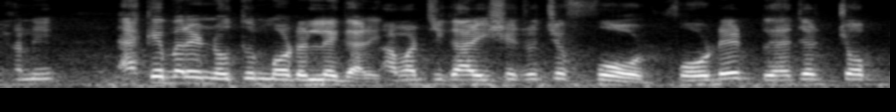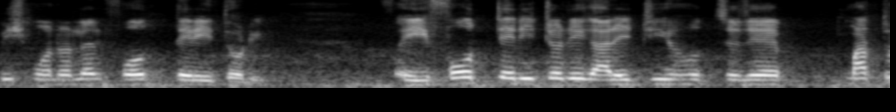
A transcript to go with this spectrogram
এখানে একেবারে নতুন মডেলের গাড়ি। আমার যে গাড়ি সেটা হচ্ছে ফোর্ড ফোর্ডের দু হাজার চব্বিশ মডেলের ফোর্ড টেরিটরি এই ফোর্থ টেরিটরি গাড়িটি হচ্ছে যে মাত্র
